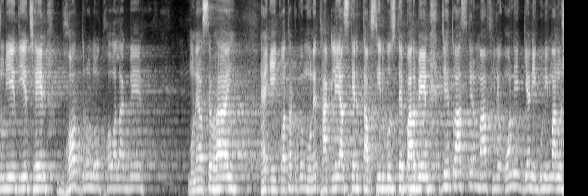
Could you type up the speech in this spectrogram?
জুড়িয়ে দিয়েছেন, ভদ্রলোক হওয়া লাগবে। মনে আছে ভাই? হ্যাঁ এই কথাটুকু মনে থাকলে আজকের তাফসির বুঝতে পারবেন। যেহেতু আজকের মাহফিলে অনেক জ্ঞানী, গুণী মানুষ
